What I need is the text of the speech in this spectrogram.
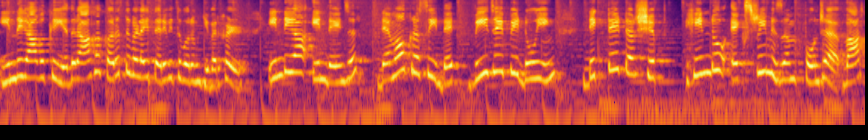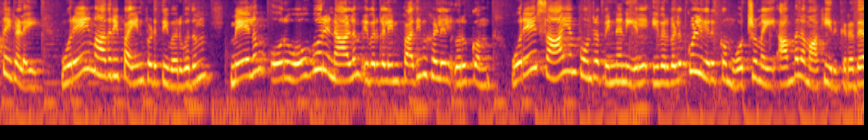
இந்தியாவுக்கு எதிராக கருத்துக்களை தெரிவித்து வரும் இவர்கள் India in danger democracy dead BJP doing dictatorship Hindu extremism போன்ற வார்த்தைகளை ஒரே மாதிரி பயன்படுத்தி வருவதும் மேலும் ஒரு ஒவ்வொரு நாளும் இவர்களின் பதிவுகளில் இருக்கும் ஒரே சாயம் போன்ற பின்னணியில் இவர்களுக்குள் இருக்கும் ஒற்றுமை அம்பலமாகி இருக்கிறது.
